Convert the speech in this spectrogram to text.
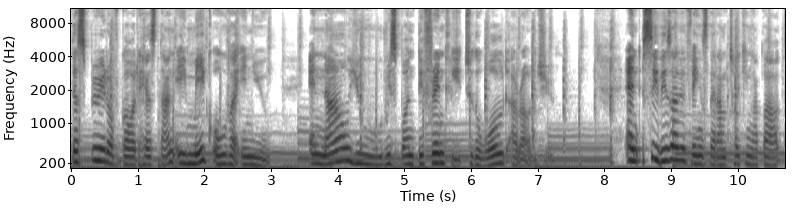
the Spirit of God has done a makeover in you. And now you respond differently to the world around you. And see, these are the things that I'm talking about.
